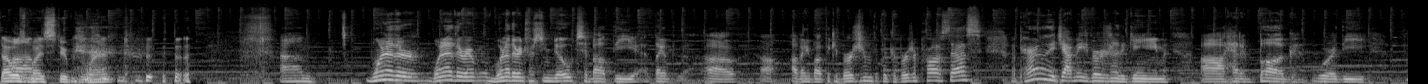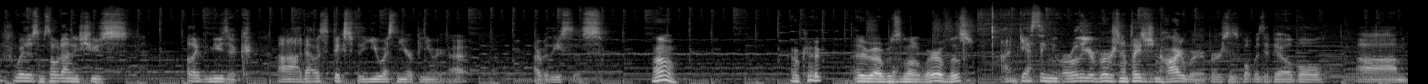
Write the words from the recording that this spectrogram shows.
That was Um, my stupid rant. Um, one other, one other, one other interesting note about the like, uh, uh, like about the conversion, the conversion process. Apparently, the Japanese version of the game uh, had a bug where the where there's some slowdown issues, like the music. Uh, that was fixed for the U.S. and European uh, uh, releases. oh. Okay. I, I was not aware of this. I'm guessing earlier version of PlayStation hardware versus what was available, um,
